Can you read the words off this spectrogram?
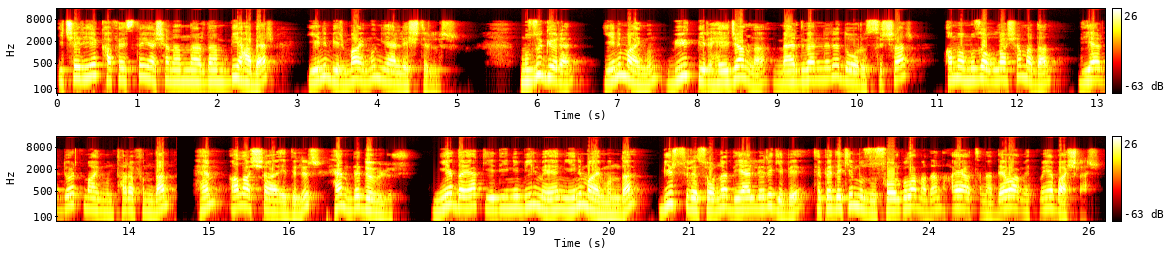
içeriye kafeste yaşananlardan bir haber yeni bir maymun yerleştirilir. Muzu gören yeni maymun büyük bir heyecanla merdivenlere doğru sıçrar ama muza ulaşamadan diğer dört maymun tarafından hem al aşağı edilir hem de dövülür. Niye dayak yediğini bilmeyen yeni maymun da bir süre sonra diğerleri gibi tepedeki muzu sorgulamadan hayatına devam etmeye başlar.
